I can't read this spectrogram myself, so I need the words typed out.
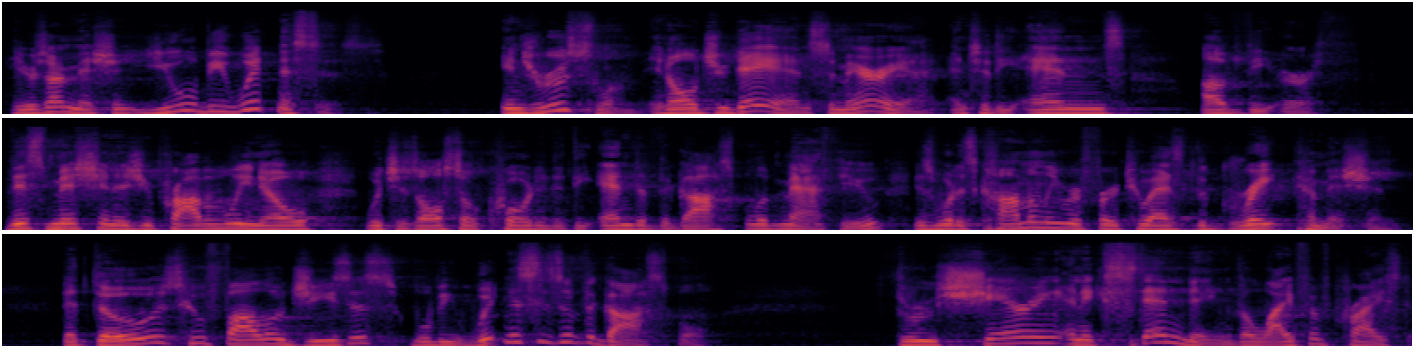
Here's our mission. You will be witnesses in Jerusalem, in all Judea and Samaria, and to the ends of the earth. This mission, as you probably know, which is also quoted at the end of the Gospel of Matthew, is what is commonly referred to as the Great Commission that those who follow Jesus will be witnesses of the gospel through sharing and extending the life of Christ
